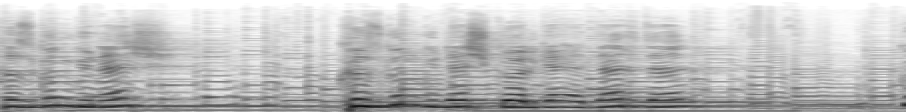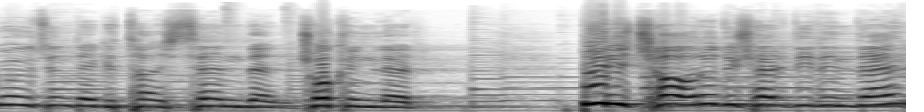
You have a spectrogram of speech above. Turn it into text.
Kızgın güneş, kızgın güneş gölge eder de Göğsündeki taş senden çok inler Bir çağrı düşer dilinden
